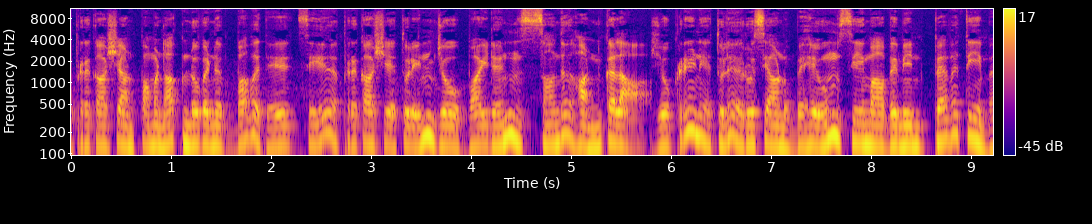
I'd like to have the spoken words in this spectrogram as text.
ප්‍රකාශයන් පමණක් නොවන බවද සිය ප්‍රකාශය තුළින් ජෝ බයිඩන් සඳහන් කළා. යුක්‍රේනය තුළ රුසියානු බෙහෙවුම් සීමා වෙමින් පැවතීම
